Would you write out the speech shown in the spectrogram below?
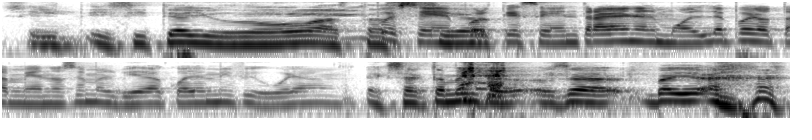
Sí. y, y sí te ayudó hasta Pues sé, cier- porque sé entrar en el molde, pero también no se me olvida cuál es mi figura. Exactamente, o sea, vaya...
